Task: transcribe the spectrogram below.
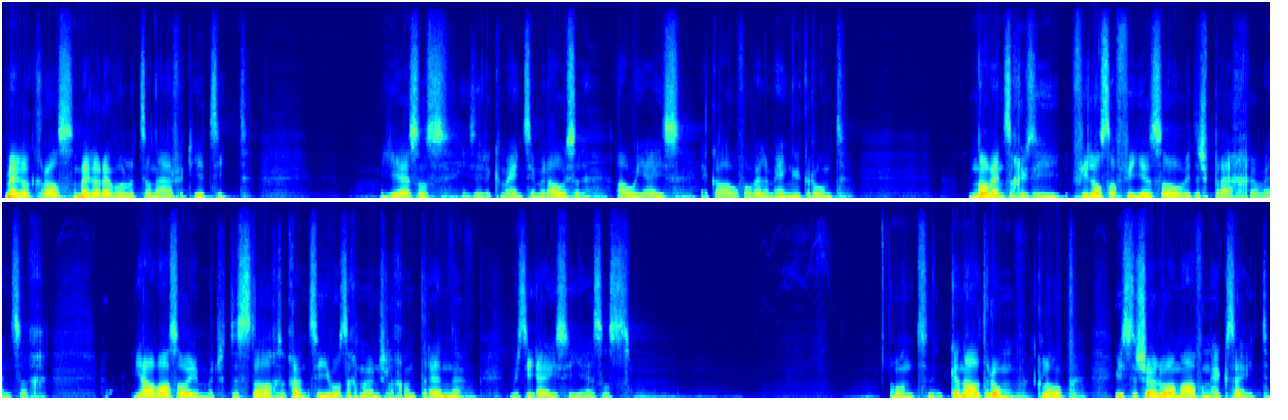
Mega krass, mega revolutionär für die Zeit. Jesus, in seiner Gemeinde sind wir alle, alle eins, egal von welchem Hintergrund. Noch wenn sich unsere Philosophien so widersprechen, wenn sich ja, was auch immer, das da könnte sein, was sich menschlich trennen kann. Wir sind eins in Jesus. Und genau darum, glaube ich, wie es der Schölo am Anfang hat gesagt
